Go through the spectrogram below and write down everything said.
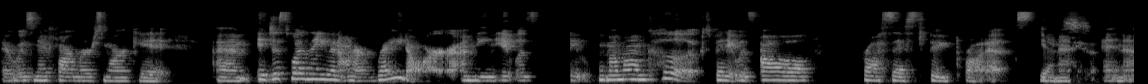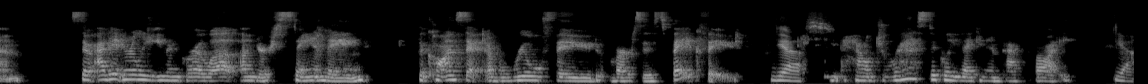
there was no farmer's market. Um, it just wasn't even on our radar. I mean, it was it, my mom cooked, but it was all processed food products, yes. you know, and um, so I didn't really even grow up understanding the concept of real food versus fake food. Yes, how drastically they can impact the body. Yeah.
